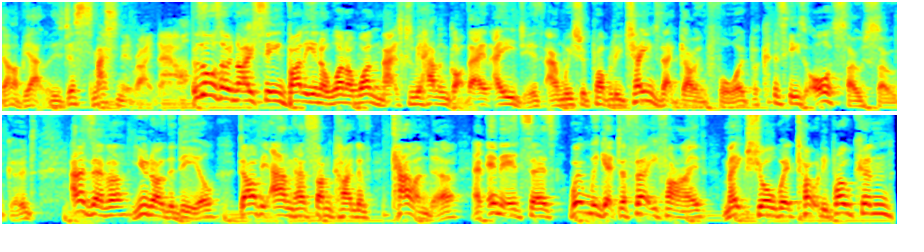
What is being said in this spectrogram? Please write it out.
Darby Allin is just smashing it right now. It was also nice seeing Buddy in a one-on-one match because we haven't got that in ages, and we should probably change that going forward because he's also so good. And as ever, you know the deal. Darby Allin has some kind of calendar, and in it it says, when we get to 35, make sure we're totally broken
